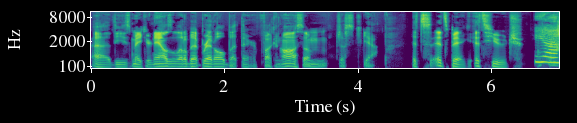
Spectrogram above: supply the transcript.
Uh, these make your nails a little bit brittle, but they're fucking awesome. Just yeah, it's it's big, it's huge. Yeah.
